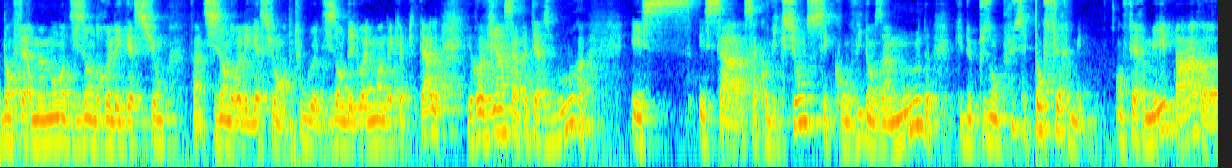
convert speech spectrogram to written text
d'enfermement, 10 ans de relégation, enfin 6 ans de relégation en tout, 10 ans d'éloignement de la capitale, il revient à Saint-Pétersbourg. Et, et sa, conviction, c'est qu'on vit dans un monde qui de plus en plus est enfermé, enfermé par euh,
